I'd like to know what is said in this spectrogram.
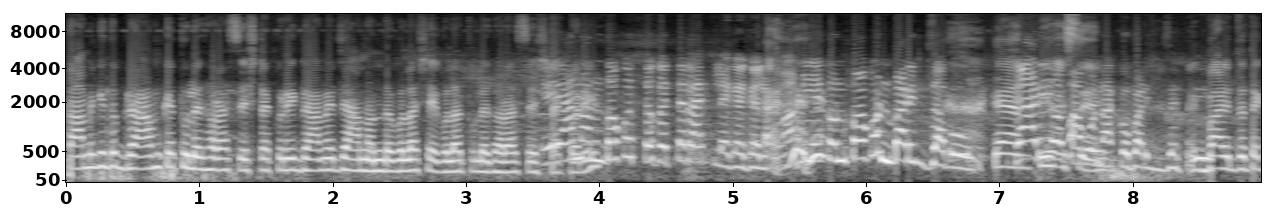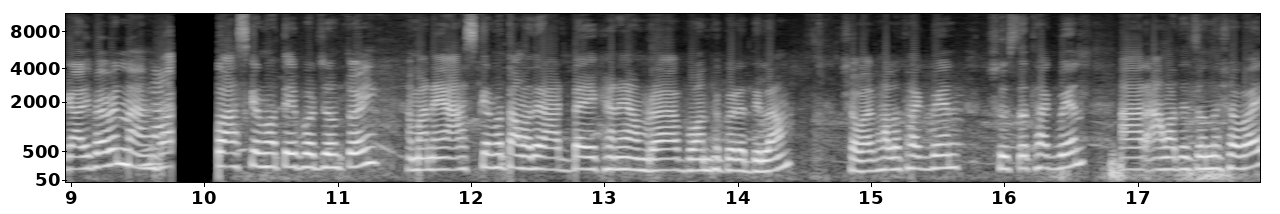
তো আমি কিন্তু গ্রামকে তুলে ধরার চেষ্টা করি গ্রামের যে আনন্দগুলো সেগুলো তুলে ধরার চেষ্টা করি। বাড়িতে গাড়ি পাবেন না। তো আজকের মতো এই পর্যন্তই। মানে আজকের মতো আমাদের আড্ডা এখানে আমরা বন্ধ করে দিলাম। সবাই ভালো থাকবেন সুস্থ থাকবেন আর আমাদের জন্য সবাই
